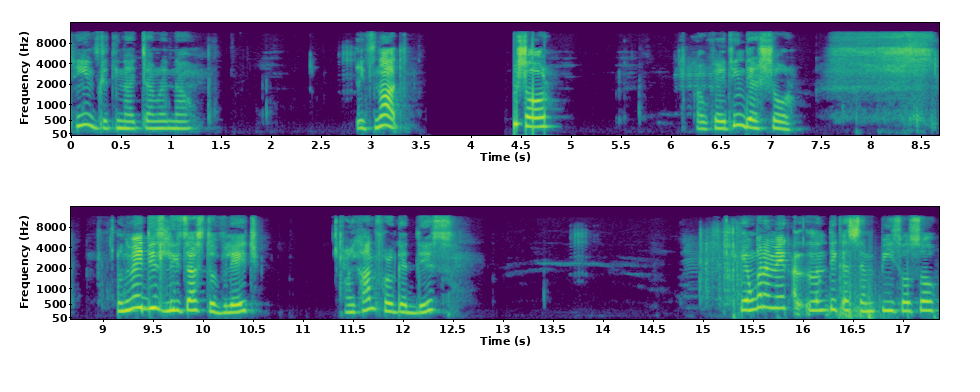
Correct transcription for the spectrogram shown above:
I think it's getting night time right now. It's not. Sure. Okay, I think they're sure. Anyway, this leads us to village. I can't forget this. Okay, I'm gonna make Atlantic SMPs also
